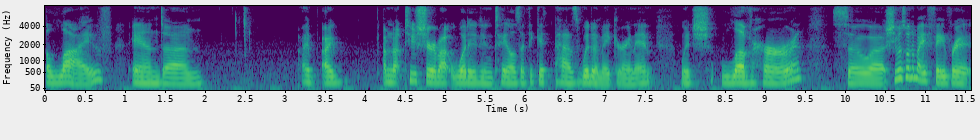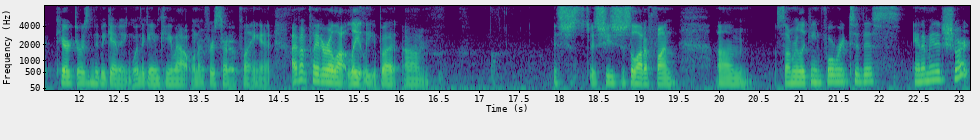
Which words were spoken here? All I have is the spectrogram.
Alive, and um, I, I, I'm not too sure about what it entails. I think it has Widowmaker in it, which love her. So uh, she was one of my favorite characters in the beginning when the game came out when I first started playing it. I haven't played her a lot lately, but um, it's just it's, she's just a lot of fun. Um, so I'm really looking forward to this animated short.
